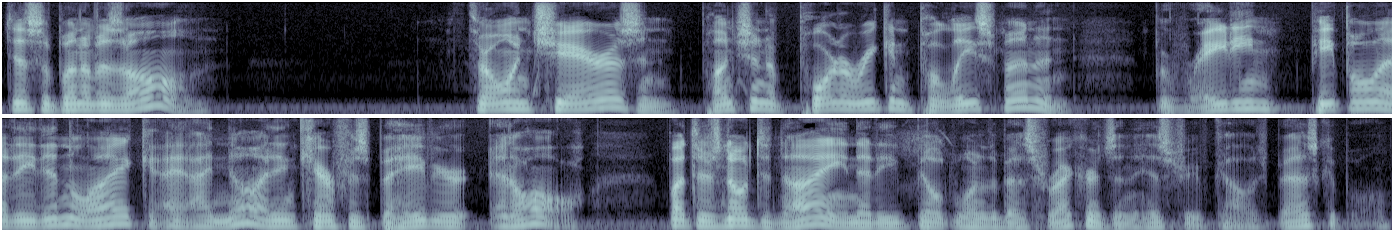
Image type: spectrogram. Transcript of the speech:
discipline of his own. Throwing chairs and punching a Puerto Rican policeman and berating people that he didn't like. I, I know I didn't care for his behavior at all. But there's no denying that he built one of the best records in the history of college basketball.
